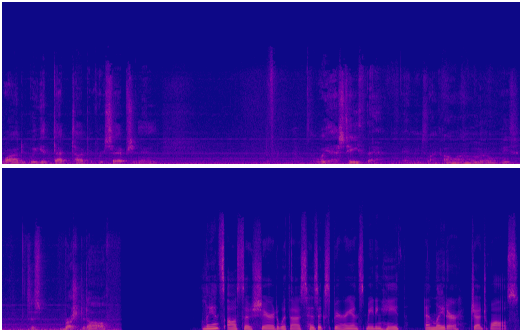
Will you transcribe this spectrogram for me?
Why did we get that type of reception? And we asked heath that and he's like oh i don't know. He's just brushed it off. Lance also shared with us his experience meeting heath and later judge walls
